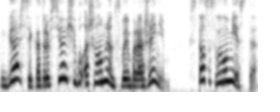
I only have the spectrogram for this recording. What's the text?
Гарсия, который все еще был ошеломлен своим поражением, встал со своего места.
